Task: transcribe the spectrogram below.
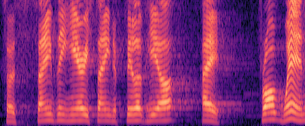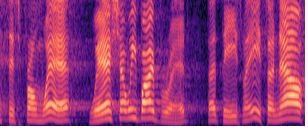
So same thing here. He's saying to Philip here, hey, from whence is from where? Where shall we buy bread that these may eat? So now,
